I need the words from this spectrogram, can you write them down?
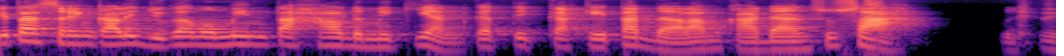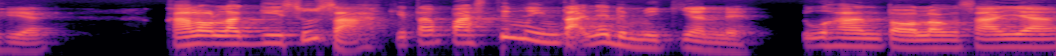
Kita sering kali juga meminta hal demikian ketika kita dalam keadaan susah, begitu ya. Kalau lagi susah, kita pasti mintanya demikian deh. Tuhan tolong saya,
